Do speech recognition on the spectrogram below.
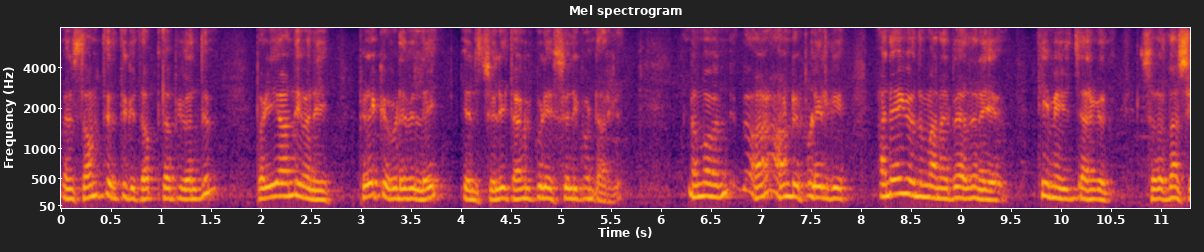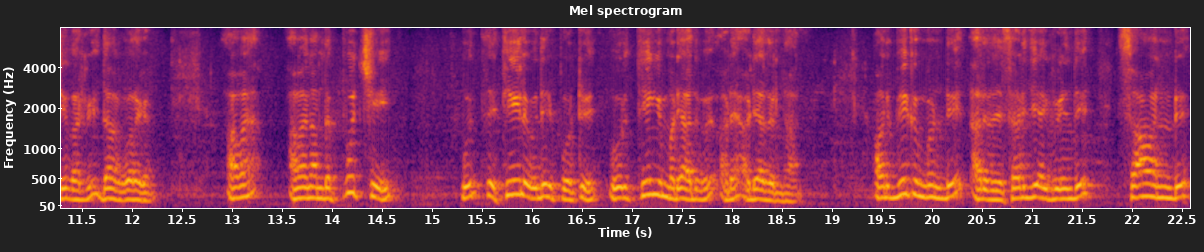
இவன் சமுத்திரத்துக்கு தப்பு தப்பி வந்து பழியாந்து இவனை பிழைக்க விடவில்லை என்று சொல்லி தங்களுக்குள்ளே சொல்லிக் கொண்டார்கள். நம்ம வந்து ஆ- ஆண்டு பிள்ளைகளுக்கு அநேக விதமான வேதனையை தீமை ஜனங்கள் சொல்லத்தான் செய்வார்கள். இதான் உலகம். அவன் அவன் அந்த பூச்சியை தீயில உதிரி போட்டு ஒரு தீங்கும் அடையாது அடை அடையாதிருந்தான். அவனுக்கு வீக்கம் கொண்டு அல்லது சர்ஜியாகி விழுந்து சாவன்று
